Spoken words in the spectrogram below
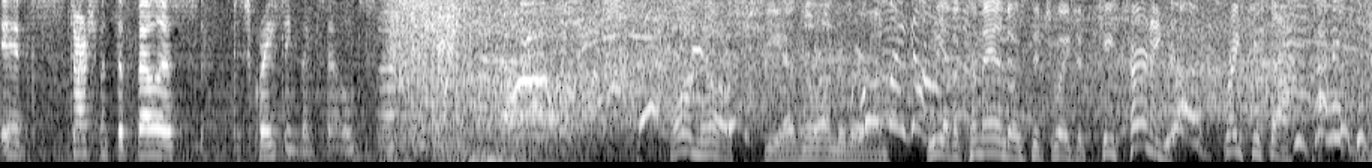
it starts with the Bellas disgracing themselves. Oh no, she has no underwear oh on. my God. We have a commando situation. She's turning. No. Brace yourself. She's coming. She's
